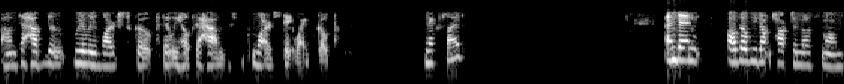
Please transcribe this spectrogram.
um, to have the really large scope that we hope to have, this large statewide scope. Next slide. And then although we don't talk to most moms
